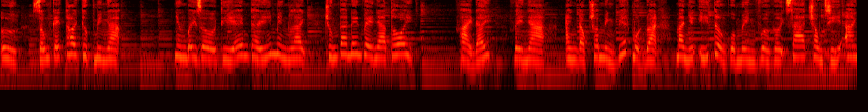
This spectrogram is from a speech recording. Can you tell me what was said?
Ừ, giống cái thoi thực mình ạ. Nhưng bây giờ thì em thấy mình lạnh, chúng ta nên về nhà thôi. Phải đấy, về nhà, anh đọc cho mình viết một đoạn mà những ý tưởng của mình vừa gợi ra trong trí anh.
